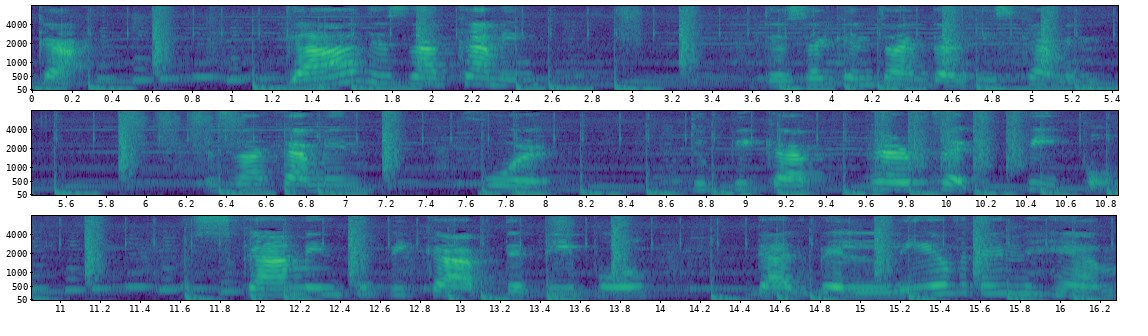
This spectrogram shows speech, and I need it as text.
God. God is not coming the second time that He's coming, is not coming for to pick up perfect people. It's coming to pick up the people that believed in Him,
